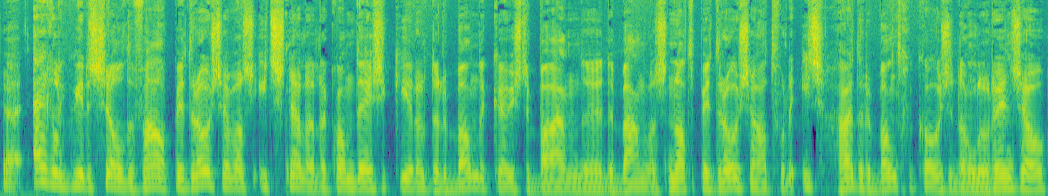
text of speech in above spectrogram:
Ja, eigenlijk weer hetzelfde verhaal. Pedrosa was iets sneller. Dat kwam deze keer ook door de bandenkeus. De baan, de, de baan was nat. Pedrosa had voor een iets hardere band gekozen dan Lorenzo...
